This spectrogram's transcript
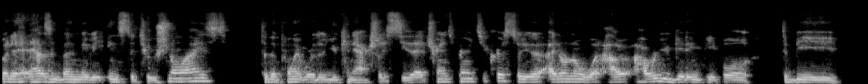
but it hasn't been maybe institutionalized to the point where you can actually see that transparency, Chris. So I don't know what how how are you getting people to be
